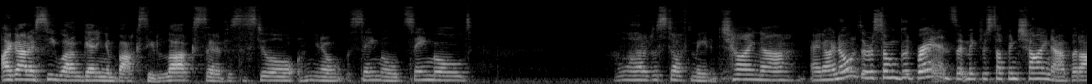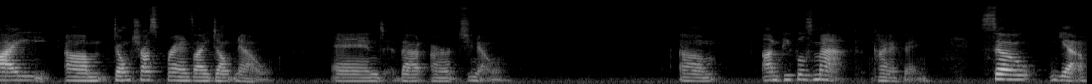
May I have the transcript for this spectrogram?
I got to see what I'm getting in BoxyLuxe and if it's still, you know, same old, same old a lot of the stuff made in China. And I know there are some good brands that make their stuff in China, but I um, don't trust brands I don't know and that aren't, you know, um, on people's map kind of thing. So, yeah,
